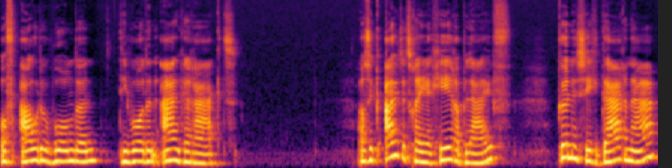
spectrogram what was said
of oude wonden die worden aangeraakt. Als ik uit het reageren blijf, kunnen zich daarna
